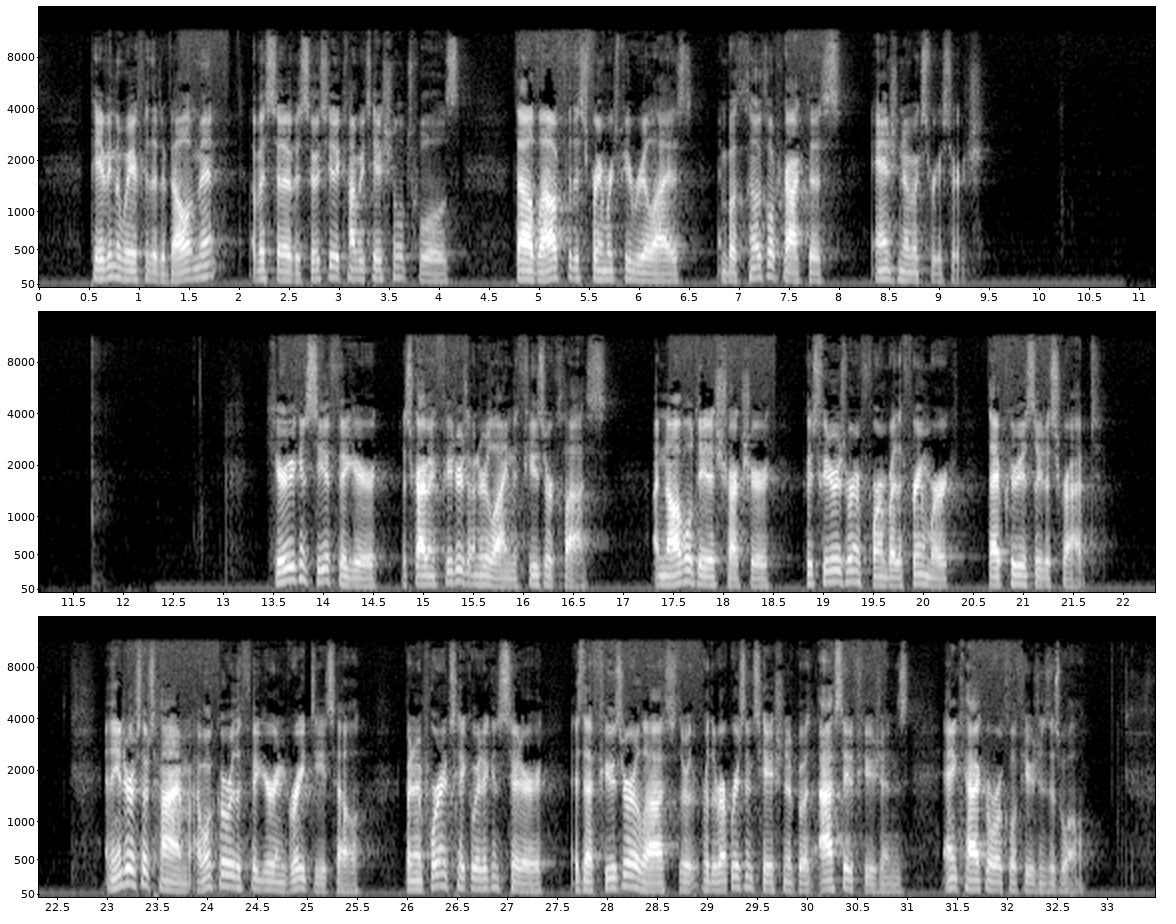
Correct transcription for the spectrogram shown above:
paving the way for the development of a set of associated computational tools that allow for this framework to be realized in both clinical practice and genomics research. Here you can see a figure describing features underlying the FUSOR class, a novel data structure whose features were informed by the framework that I previously described. In the interest of time, I won't go over the figure in great detail, but an important takeaway to consider is that FUSOR allows for the representation of both assayed fusions and categorical fusions as well.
